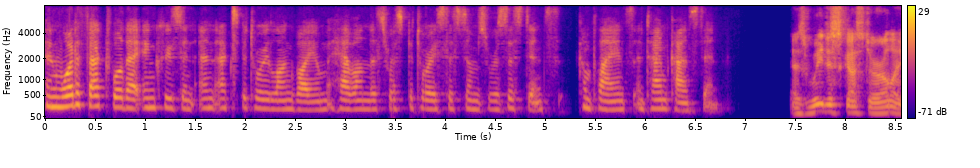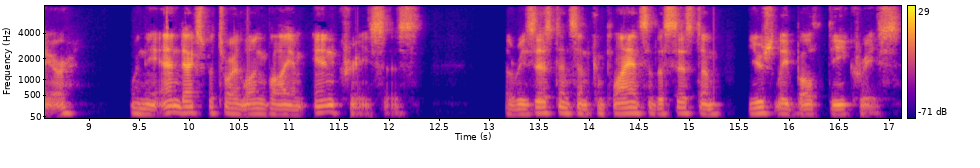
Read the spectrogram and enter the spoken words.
And what effect will that increase in end expiratory lung volume have on this respiratory system's resistance, compliance, and time constant? As we discussed earlier, when the end expiratory lung volume increases, the resistance and compliance of the system usually both decrease.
